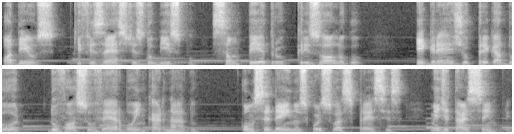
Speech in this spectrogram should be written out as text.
Ó Deus, que fizestes do bispo São Pedro Crisólogo, egrégio pregador do vosso Verbo encarnado, Concedei-nos por suas preces meditar sempre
